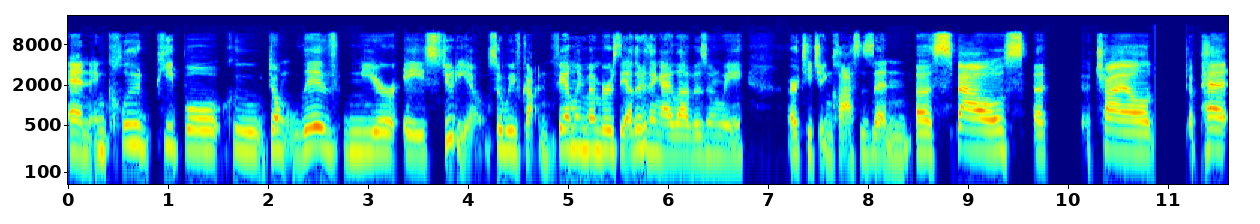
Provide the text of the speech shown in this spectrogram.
and include people who don't live near a studio. So we've gotten family members. The other thing I love is when we are teaching classes and a spouse, a, a child, a pet,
